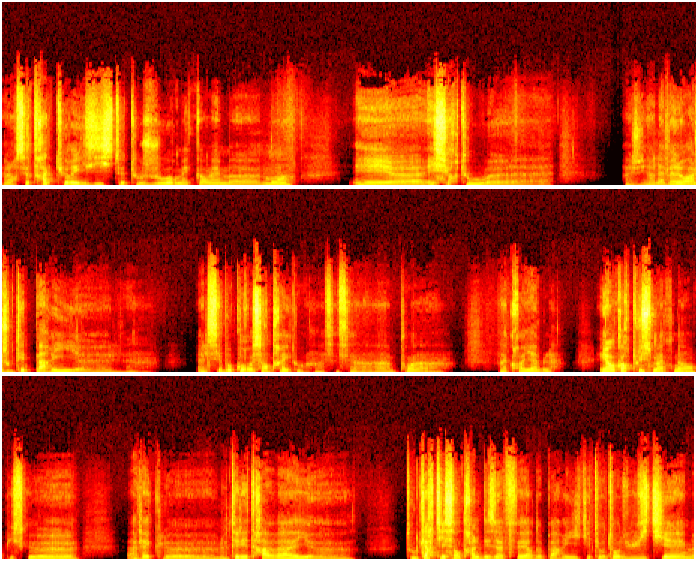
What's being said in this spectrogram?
alors, cette fracture existe toujours, mais quand même euh, moins. Et, euh, surtout, la valeur ajoutée de Paris, elle s'est beaucoup recentrée. C'est un, point incroyable. Et encore plus maintenant, puisque avec le, le télétravail, tout le quartier central des affaires de Paris, qui était autour du 8e,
